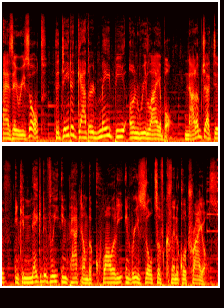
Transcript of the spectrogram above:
As a result, the data gathered may be unreliable, not objective, and can negatively impact on the quality and results of clinical trials.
